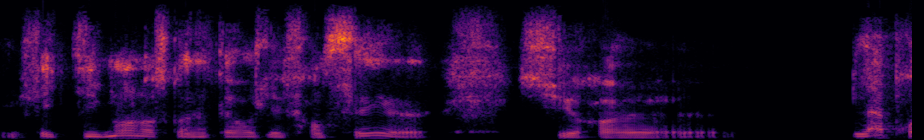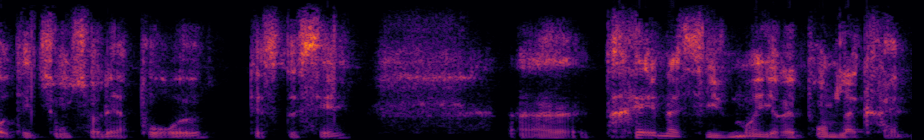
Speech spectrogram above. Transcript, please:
effectivement lorsqu'on interroge les Français euh, sur la protection solaire pour eux, qu'est-ce que c'est? Euh, Très massivement, ils répondent la crème.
